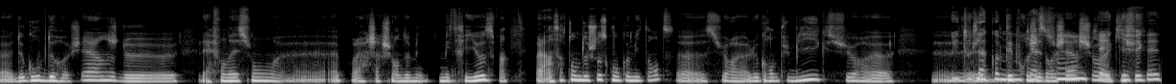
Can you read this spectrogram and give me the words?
de groupes de recherche, de la Fondation euh, pour la recherche en endométriose, enfin voilà, un certain nombre de choses concomitantes euh, sur le grand public, sur toute la des projets de recherche qui, fait,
